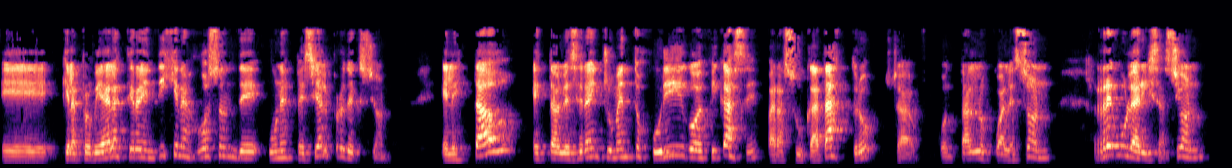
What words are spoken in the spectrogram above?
eh, que las propiedades de las tierras indígenas gozan de una especial protección. El Estado establecerá instrumentos jurídicos eficaces para su catastro, o sea, contar los cuáles son, regularización,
